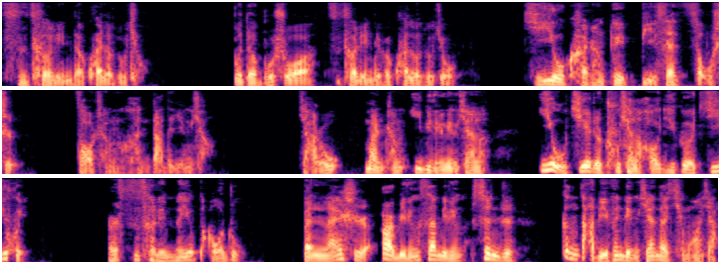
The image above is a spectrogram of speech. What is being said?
斯特林的快乐足球，不得不说，斯特林这个快乐足球极有可能对比赛走势造成很大的影响。假如曼城一比零领先了，又接着出现了好几个机会，而斯特林没有把握住，本来是二比零、三比零，甚至更大比分领先的情况下，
